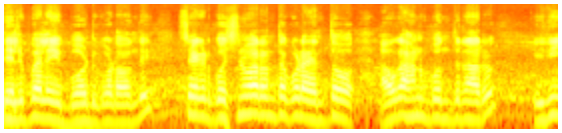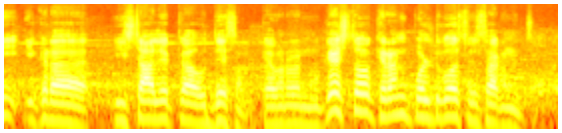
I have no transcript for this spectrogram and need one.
తెలిపేలా ఈ బోర్డు కూడా ఉంది. సో ఇక్కడికి వచ్చిన వారంతా కూడా ఎంతో అవగాహన పొందుతున్నారు. ఇది ఇక్కడ ఈ స్టాల్ యొక్క ఉద్దేశం. కెమెరామెన్ ముఖేష్తో కిరణ్ పొలిటికోస్ విశాఖ నుంచి.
